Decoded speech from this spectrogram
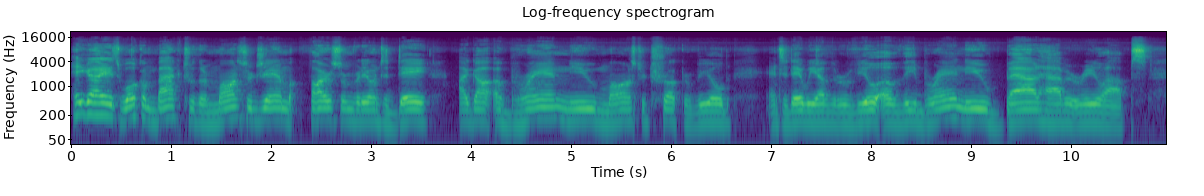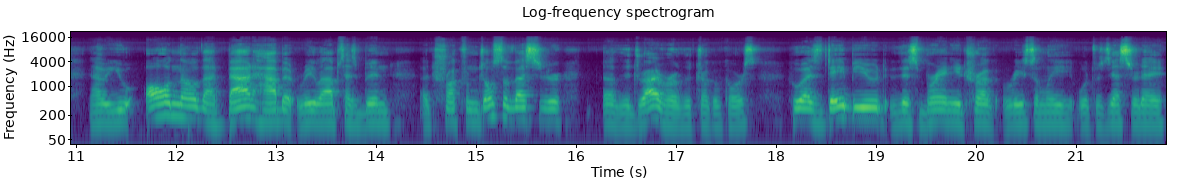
Hey guys, welcome back to the Monster Jam Firestorm video, and today I got a brand new monster truck revealed, and today we have the reveal of the brand new Bad Habit Relapse. Now, you all know that Bad Habit Relapse has been a truck from Joe Sylvester, uh, the driver of the truck, of course, who has debuted this brand new truck recently, which was yesterday,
